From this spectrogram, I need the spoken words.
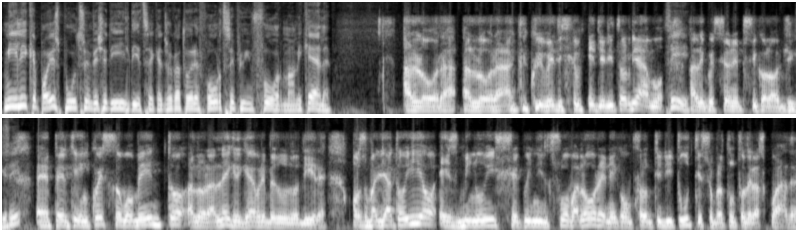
Milik, poi espulso invece di Ildiz, che è giocatore forse più in forma. Michele. Allora, allora, anche qui vedi, vedi ritorniamo sì. alle questioni psicologiche, sì. eh, perché in questo momento, allora Allegri che avrebbe dovuto dire? Ho sbagliato io e sminuisce quindi il suo valore nei confronti di tutti e soprattutto della squadra.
